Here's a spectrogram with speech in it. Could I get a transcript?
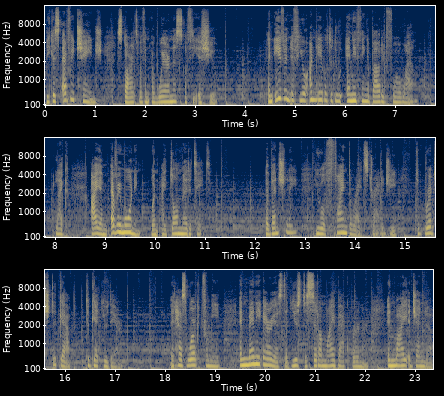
because every change starts with an awareness of the issue and even if you're unable to do anything about it for a while, like I am every morning when I don't meditate. Eventually, you will find the right strategy to bridge the gap to get you there. It has worked for me in many areas that used to sit on my back burner, in my agenda,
